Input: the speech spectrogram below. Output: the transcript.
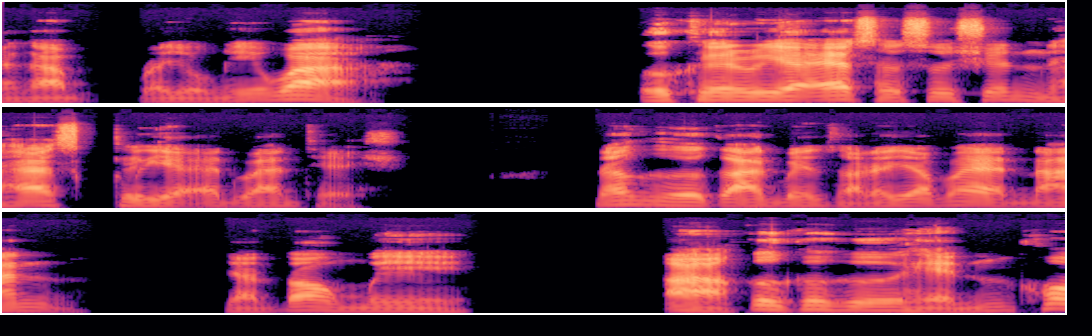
นะครับ ประโยคนี้ว่า a career as a surgeon has clear advantage นั่นคือการเป็นศัลยแพทย์นั้น จะต้องมี อ่าก็ก็คือเห็นข้อ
